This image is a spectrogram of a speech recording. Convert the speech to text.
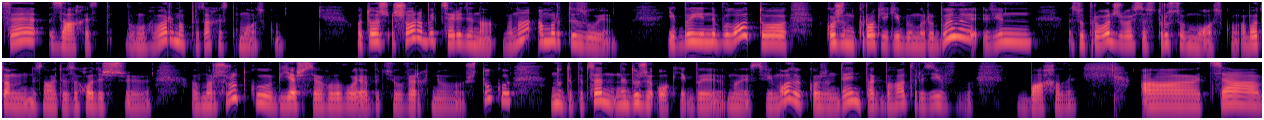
це захист, бо ми говоримо про захист мозку. Отож, що робить ця рідина? Вона амортизує. Якби її не було, то кожен крок, який би ми робили, він супроводжувався струсом мозку. Або там, не знаю, ти заходиш е, в маршрутку, б'єшся головою або цю верхню штуку. Ну, типу, це не дуже ок, якби ми свій мозок кожен день так багато разів бахали. А ця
